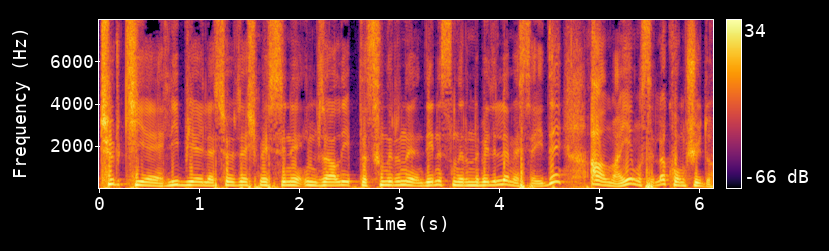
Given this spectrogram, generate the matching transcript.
Türkiye Libya ile sözleşmesini imzalayıp da sınırını deniz sınırını belirlemeseydi Almanya Mısır'la komşuydu.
